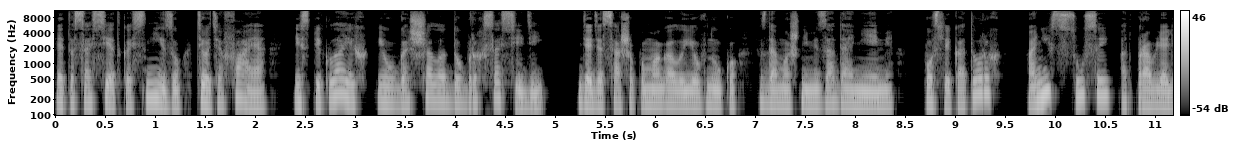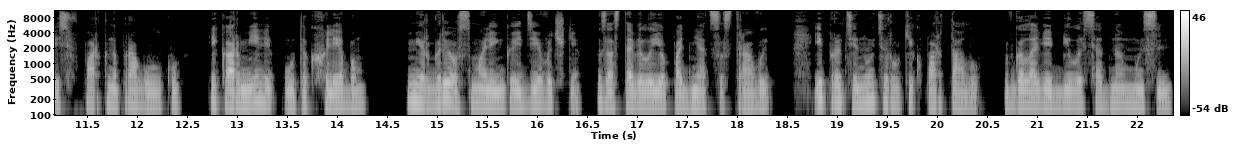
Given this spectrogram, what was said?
Эта соседка снизу, тетя Фая, испекла их и угощала добрых соседей. Дядя Саша помогал ее внуку с домашними заданиями, после которых они с Сусой отправлялись в парк на прогулку и кормили уток хлебом. Мир грез маленькой девочки заставил ее подняться с травы и протянуть руки к порталу. В голове билась одна мысль.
